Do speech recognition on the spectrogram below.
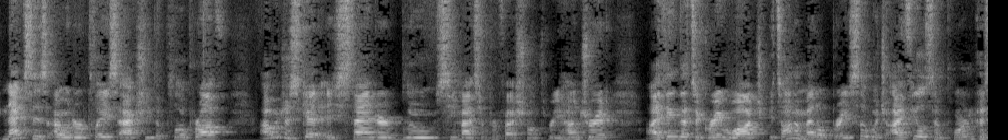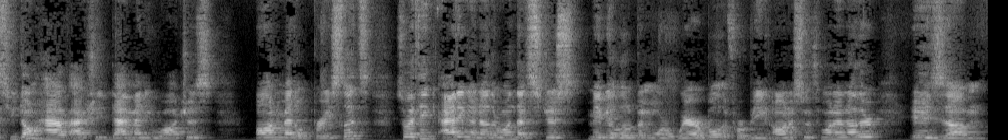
Next is I would replace actually the Ploprof I would just get a standard blue Seamaster Professional 300. I think that's a great watch. It's on a metal bracelet, which I feel is important because you don't have actually that many watches on metal bracelets. So I think adding another one that's just maybe a little bit more wearable, if we're being honest with one another, is um,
